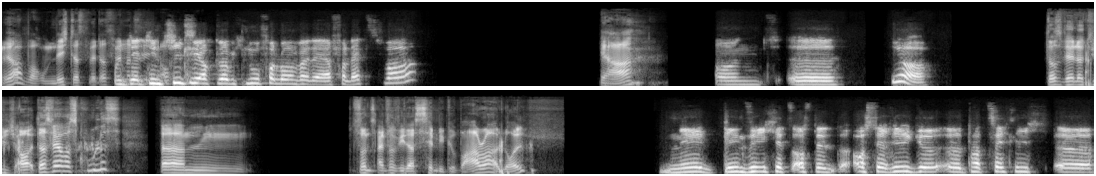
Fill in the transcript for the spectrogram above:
Ja, warum nicht? Das wäre das wär Und der hat den auch- Titel ja auch, glaube ich, nur verloren, weil er ja verletzt war. Ja, Und äh, ja. das wäre natürlich auch. Das wäre was Cooles. Ähm, sonst einfach wieder Sammy Guevara, lol. Nee, den sehe ich jetzt aus der aus der Regel äh, tatsächlich äh,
